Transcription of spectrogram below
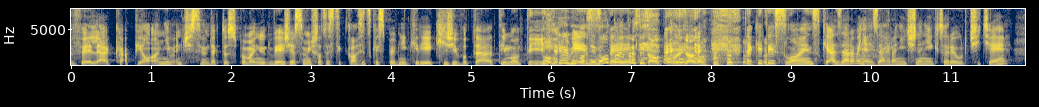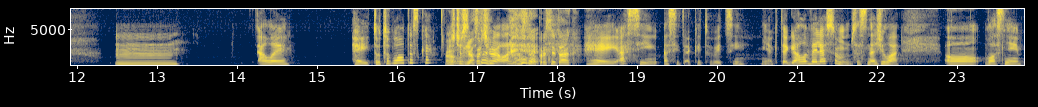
veľa kapiel. Neviem, či si viem takto spomenúť. Vieš, ja som išla cez tie klasické spevníky Rieky života, Timothy, OK, výborne, no to je presne tá odpoveď, áno. Také tie slovenské a zároveň aj zahraničné niektoré určite. Mm, ale hej, toto bola otázka? Áno, čo som počúvala? Jasne, presne tak. hej, asi, asi takéto veci nejak tak. Ale veľa som sa snažila o, vlastne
